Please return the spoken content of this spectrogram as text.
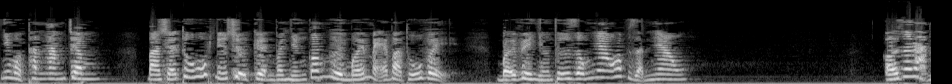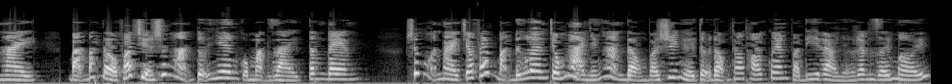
như một thanh nam châm, bạn sẽ thu hút những sự kiện và những con người mới mẻ và thú vị, bởi vì những thứ giống nhau hấp dẫn nhau. Ở giai đoạn này, bạn bắt đầu phát triển sức mạnh tự nhiên của mặt dày, tâm đen. Sức mạnh này cho phép bạn đứng lên chống lại những hành động và suy nghĩ tự động theo thói quen và đi vào những ranh giới mới.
